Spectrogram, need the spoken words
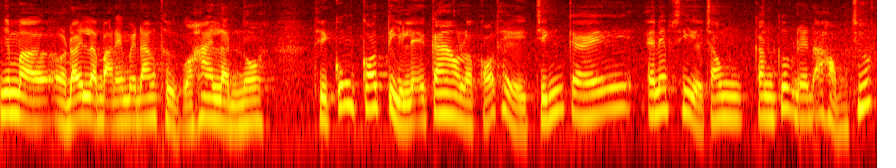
nhưng mà ở đây là bạn ấy mới đang thử có hai lần thôi. Thì cũng có tỷ lệ cao là có thể chính cái NFC ở trong căn cước đấy đã hỏng trước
